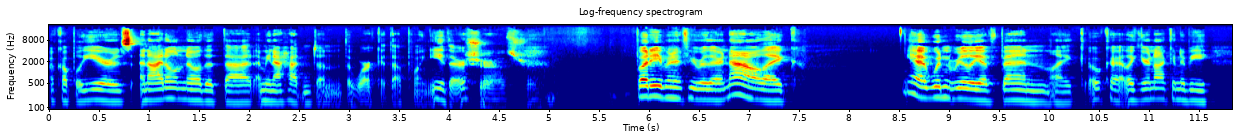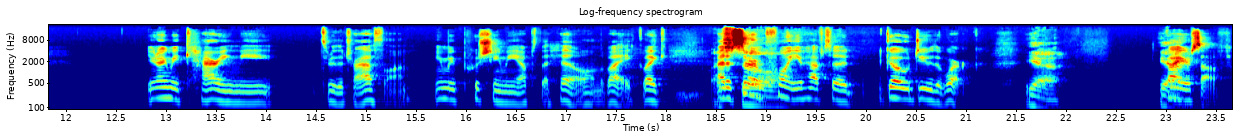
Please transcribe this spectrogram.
a couple years, and I don't know that that. I mean, I hadn't done the work at that point either. Sure, that's true. But even if you were there now, like, yeah, it wouldn't really have been like okay, like you're not going to be, you're not going to be carrying me through the triathlon. You're gonna be pushing me up the hill on the bike. Like I at a certain still- point, you have to go do the work Yeah. Yeah. by yourself.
